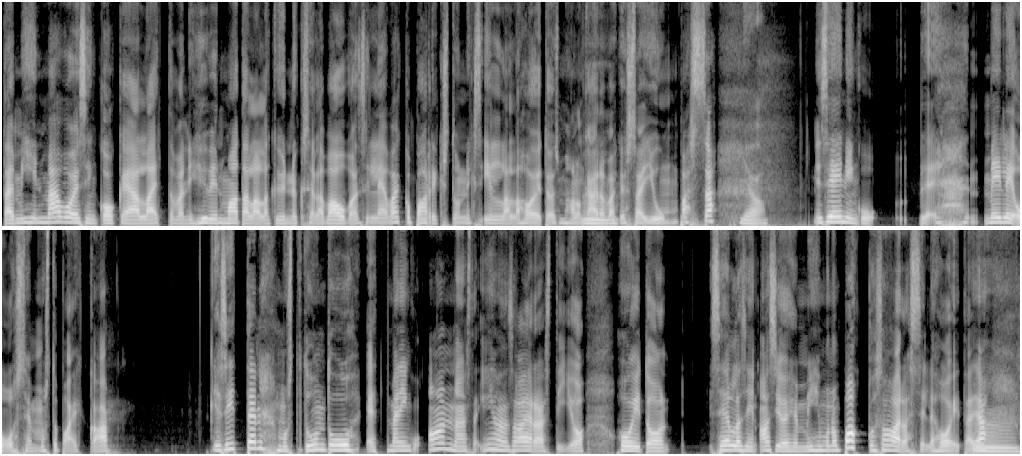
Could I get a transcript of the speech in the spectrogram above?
tai mihin mä voisin kokea laittavani hyvin matalalla kynnyksellä vauvan silleen vaikka pariksi tunniksi illalla hoitoon, jos mä haluan käydä Mm. vaikka jossain jumpassa. Joo. Niin se ei niinku, meillä ei ole semmoista paikkaa. Ja sitten musta tuntuu, että mä niinku annan sitä ihan sairaasti jo hoitoon sellaisiin asioihin, mihin mun on pakko saada sille hoitaja. Mm.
